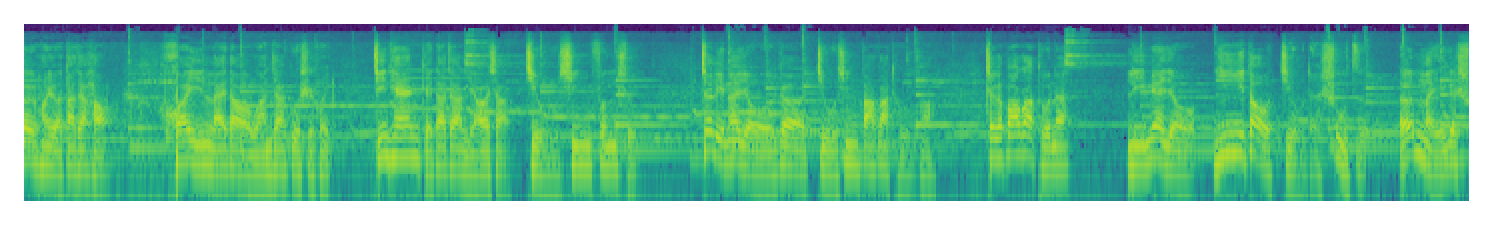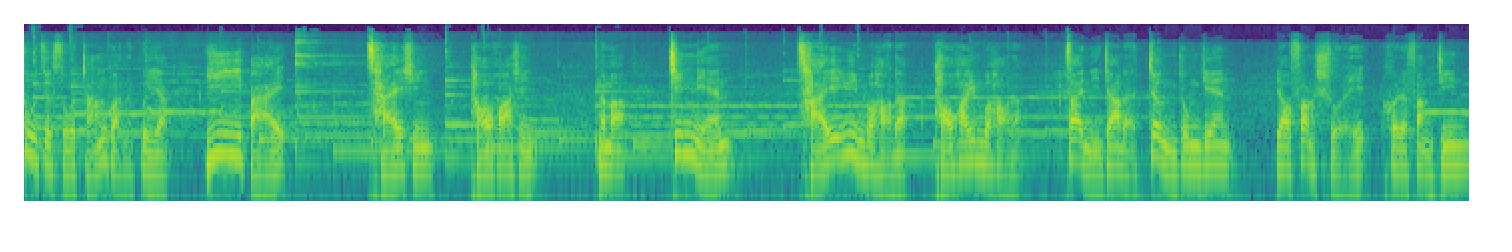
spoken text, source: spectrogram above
各位朋友，大家好，欢迎来到玩家故事会。今天给大家聊一下九星风水。这里呢有一个九星八卦图啊，这个八卦图呢里面有一到九的数字，而每一个数字所掌管的不一样。一白财星、桃花星，那么今年财运不好的、桃花运不好的，在你家的正中间要放水或者放金。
